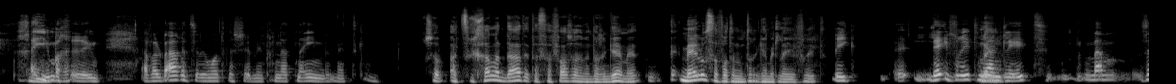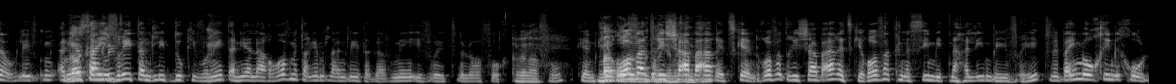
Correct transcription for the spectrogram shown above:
חיים אחרים. אבל בארץ זה מאוד קשה מבחינת תנאים באמת, כן. עכשיו, את צריכה לדעת את השפה שאת מתרגמת. מאילו שפות את מתרגמת לעברית? לעברית מאנגלית, זהו, אני עושה עברית אנגלית דו-כיוונית, אני על הרוב מתרגמת לאנגלית אגב, מעברית ולא הפוך. ולא הפוך? כן, כי רוב הדרישה בארץ, כן, רוב הדרישה בארץ, כי רוב הכנסים מתנהלים בעברית ובאים מאורחים מחו"ל.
